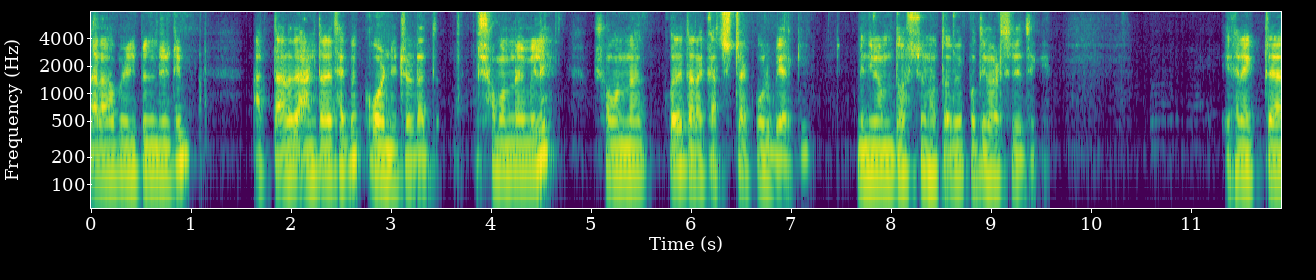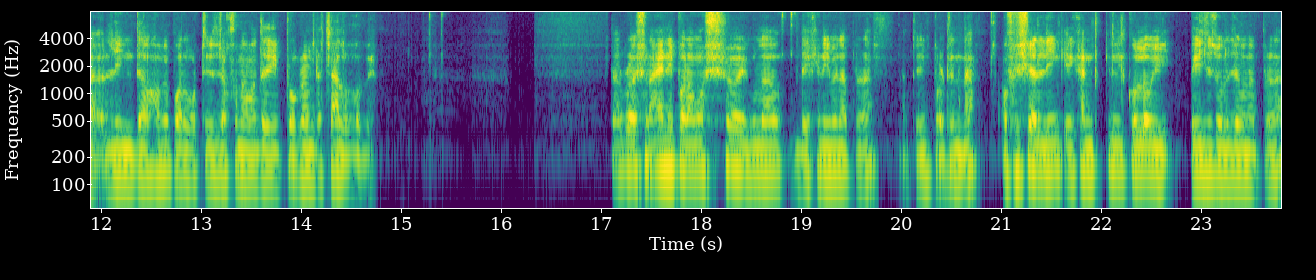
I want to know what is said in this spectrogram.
তারা হবে রিপ্রেজেন্টেটিভ আর তারা আন্ডারে থাকবে কোঅর্ডিনেটররা সমন্বয় মিলে সমন্বয় করে তারা কাজটা করবে আর কি। মিনিমাম দশজন হতে হবে প্রতি ভার্সিটি থেকে। এখানে একটা লিঙ্ক দেওয়া হবে পরবর্তীতে যখন আমাদের এই প্রোগ্রামটা চালু হবে। তারপর আসুন আইনি পরামর্শ, এগুলো দেখে নেবেন আপনারা। এত ইম্পর্টেন্ট না। অফিসিয়াল লিঙ্ক এখান ক্লিক করলে ওই পেজে চলে যাবেন আপনারা।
